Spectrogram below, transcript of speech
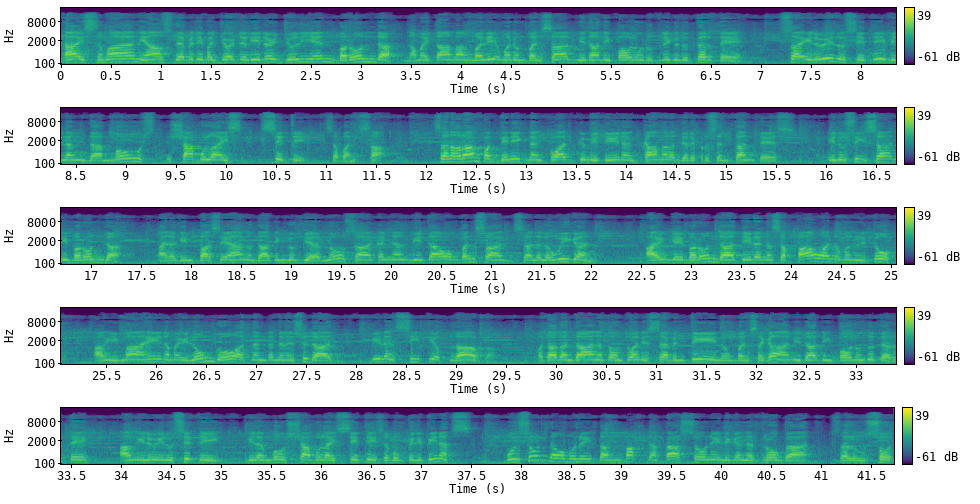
Nais naman ni House Deputy Majority Leader Julian Baronda na may tamang mali umanong bansag ni dating Paulong Rodrigo Duterte sa Iloilo City bilang the most shabulized city sa bansa. Sa nakaraang pagdinig ng Quad Committee ng Kamara de Representantes, inusisa ni Baronda ang naging basehan ng dating gobyerno sa kanyang bitawang bansag sa lalawigan. Ayon kay Baronda, tila nasa pawan umano nito ang imahe ng Mailonggo at ng kanilang syudad bilang City of Love. Matatandaan na taong 2017 nung bansagan ni dating Paulong Duterte ang Iloilo City bilang most shabulized city sa buong Pilipinas. Bunsod na umunoy tambak na kaso ng illegal na droga sa lungsod.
